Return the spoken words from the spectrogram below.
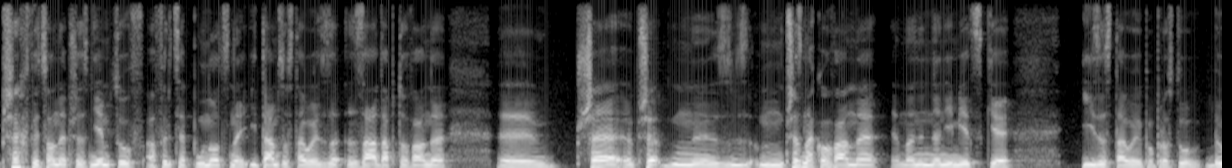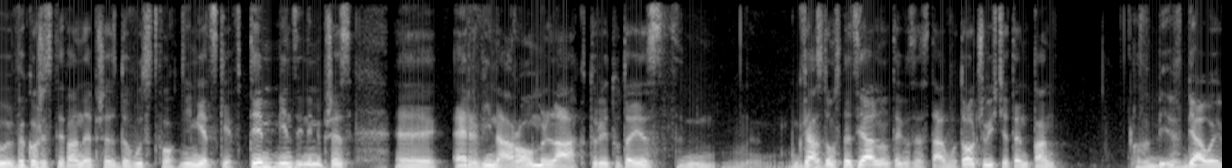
przechwycone przez Niemców w Afryce Północnej i tam zostały za, zaadaptowane prze, prze, przeznakowane na, na, niemieckie i zostały po prostu, były wykorzystywane przez dowództwo niemieckie, w tym innymi przez e, Erwina Romla, który tutaj jest gwiazdą specjalną tego zestawu. To oczywiście ten pan w, białej,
